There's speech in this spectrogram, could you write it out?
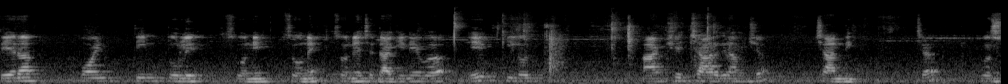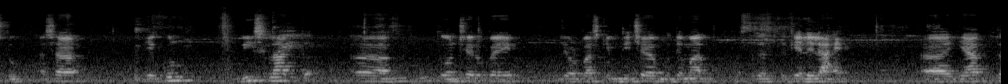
तेरा पॉईंट तीन तोले सोने सोने सोन्याचे दागिने व एक किलो आठशे चार ग्रामच्या चांदीच्या वस्तू. अशा एकूण वीस लाख दोनशे रुपये जवळपास किमतीच्या मुद्देमाल हस्तगत केलेला आहे. यात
